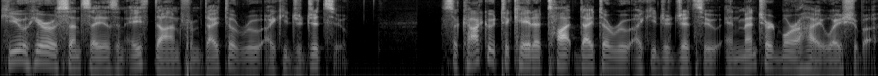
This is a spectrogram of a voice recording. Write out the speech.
Kiyohiro sensei is an 8th Dan from Daito Ryu Aikijujutsu. Sokaku Takeda taught Daito Ryu Aikijujutsu and mentored Morihei Ueshiba,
